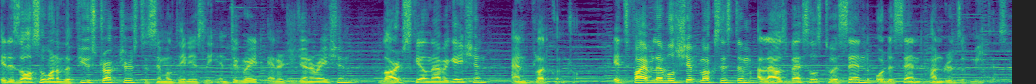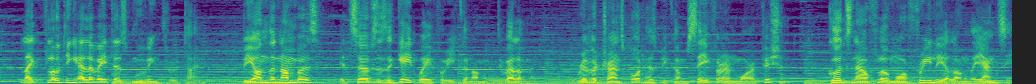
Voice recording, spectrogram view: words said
It is also one of the few structures to simultaneously integrate energy generation, large-scale navigation, and flood control. Its five-level shiplock system allows vessels to ascend or descend hundreds of meters, like floating elevators moving through time. Beyond the numbers, it serves as a gateway for economic development. River transport has become safer and more efficient. Goods now flow more freely along the Yangtze,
